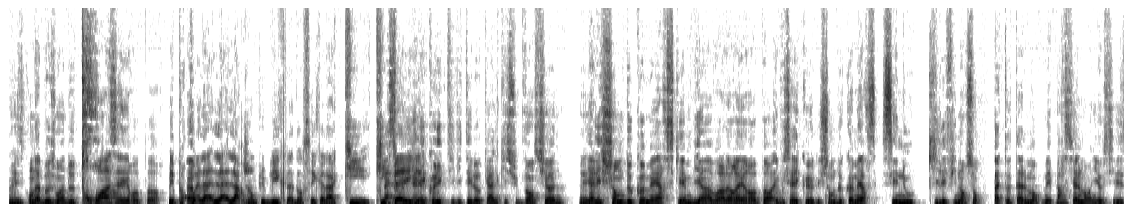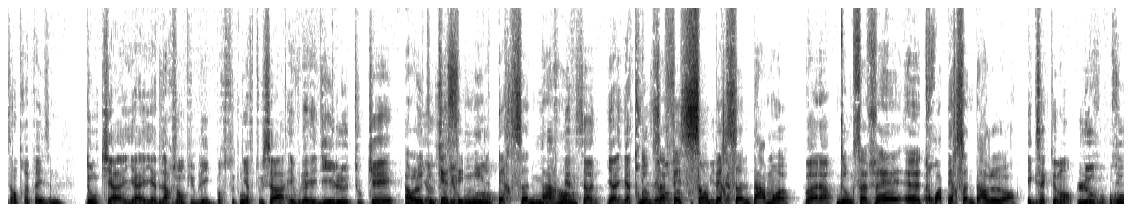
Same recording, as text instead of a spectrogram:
Oui. Est-ce qu'on a besoin de trois aéroports Mais pourquoi Un- la- la- l'argent public là dans ces cas-là Qui, qui Parce paye y a les collectivités locales qui subventionnent, il y a les chambres de commerce qui aiment bien avoir leur aéroport, et vous savez que les chambres de commerce, c'est nous qui les finançons, pas totalement, mais partiellement, il y a aussi les entreprises. Mmh. Donc il y, a, y a- y a de l'argent public pour soutenir tout ça, et vous l'avez dit, le Touquet. Alors le Touquet, c'est Rouen. 1000 personnes par 1000 an. personnes. Il y a, y a trois Donc ça fait pour 100 1000 personnes par mois. Voilà, Donc ça fait euh, 3 personnes par jour. exactement. Le Rou- Bon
